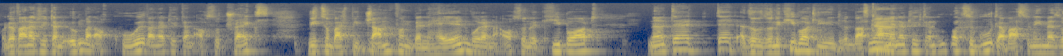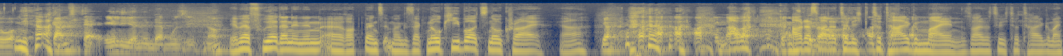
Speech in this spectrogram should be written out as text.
Und das war natürlich dann irgendwann auch cool, weil natürlich dann auch so Tracks wie zum Beispiel Jump von Van Halen, wo dann auch so eine Keyboard ne, dat, dat, also so eine Keyboard-Linie drin war. Das kam ja. mir natürlich dann super zu gut. Da warst du nicht mehr so ja. ganz der Alien in der Musik. Ne? Wir haben ja früher dann in den äh, Rockbands immer gesagt, no Keyboards, no cry. Ja. ja. genau, aber, aber das genau. war natürlich total gemein. Das war natürlich total gemein.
